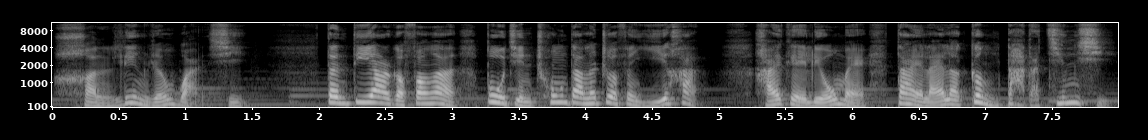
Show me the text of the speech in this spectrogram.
很令人惋惜，但第二个方案不仅冲淡了这份遗憾，还给刘美带来了更大的惊喜。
